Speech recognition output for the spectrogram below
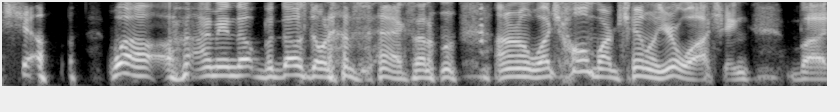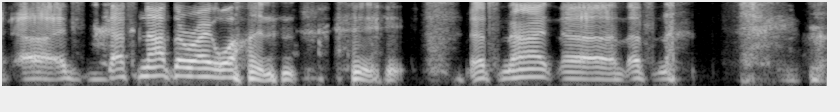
Show. well. I mean, th- but those don't have sex. I don't. I don't know which Hallmark channel you're watching, but uh it's that's not the right one. that's not. uh That's not.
